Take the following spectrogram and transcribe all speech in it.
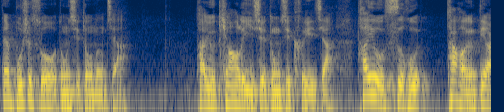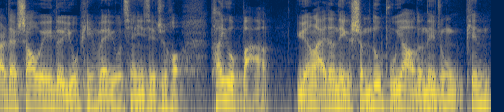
但是不是所有东西都能加。他又挑了一些东西可以加，他又似乎他好像第二代稍微的有品位、有钱一些之后，他又把原来的那个什么都不要的那种偏，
